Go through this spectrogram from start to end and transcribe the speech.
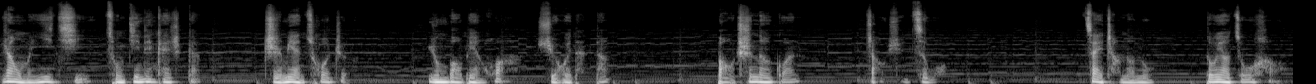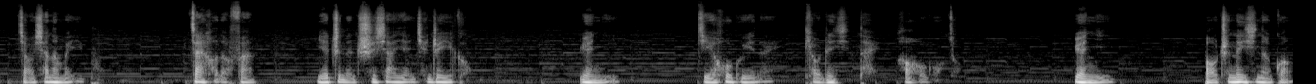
让我们一起从今天开始干，直面挫折。拥抱变化，学会担当，保持乐观，找寻自我。再长的路，都要走好脚下的每一步；再好的饭，也只能吃下眼前这一口。愿你节后归来，调整心态，好好工作。愿你保持内心的光，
